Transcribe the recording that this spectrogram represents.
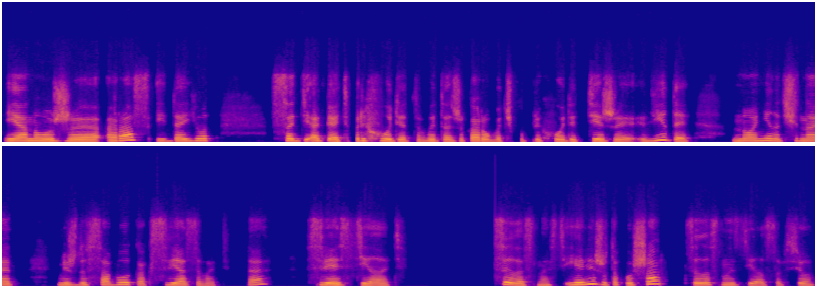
и оно уже раз и дает опять приходят в эту же коробочку, приходят те же виды, но они начинают между собой как связывать, да, связь делать, целостность. я вижу такой шар, целостно сделался, все.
